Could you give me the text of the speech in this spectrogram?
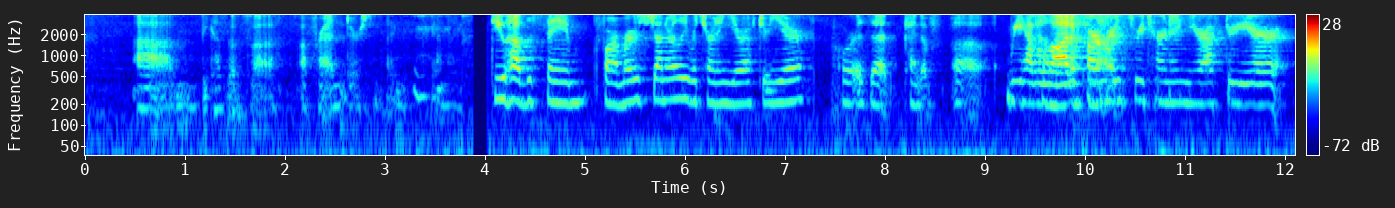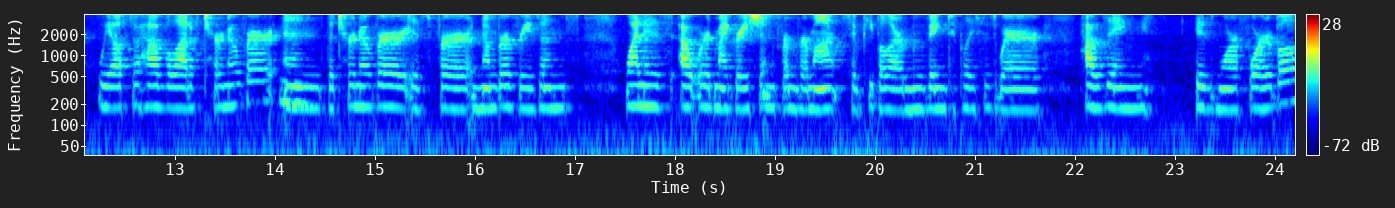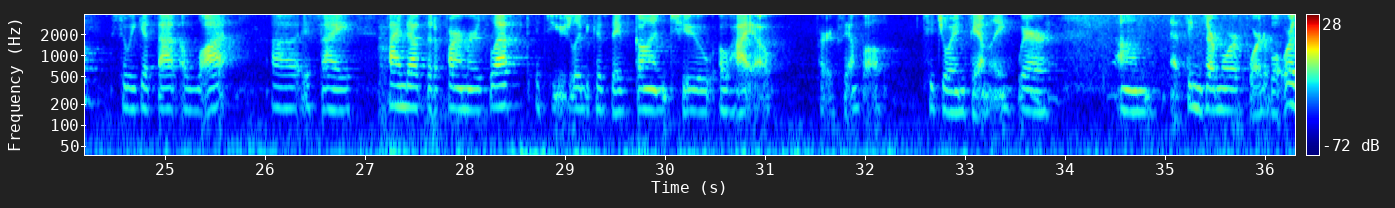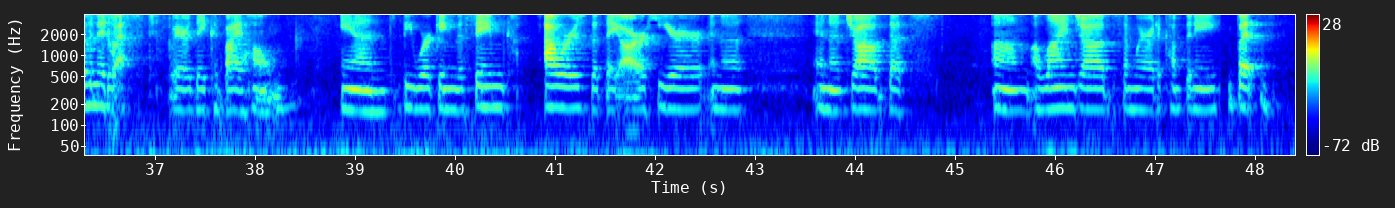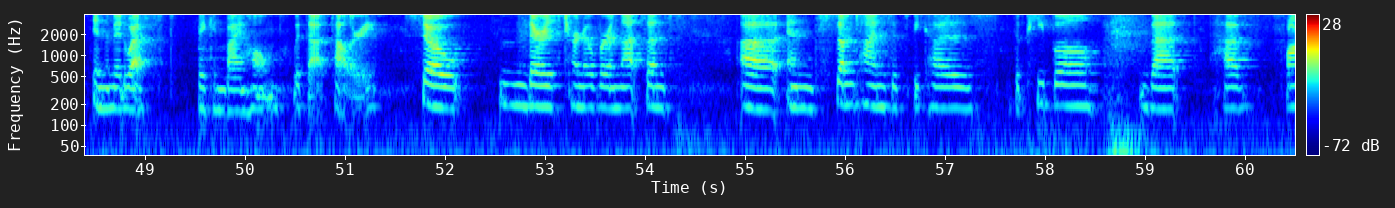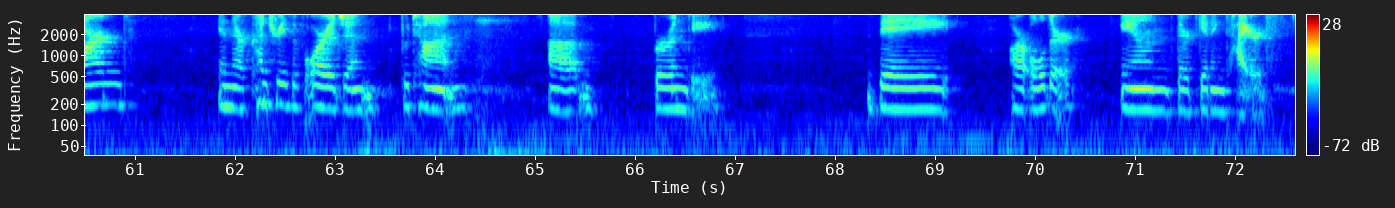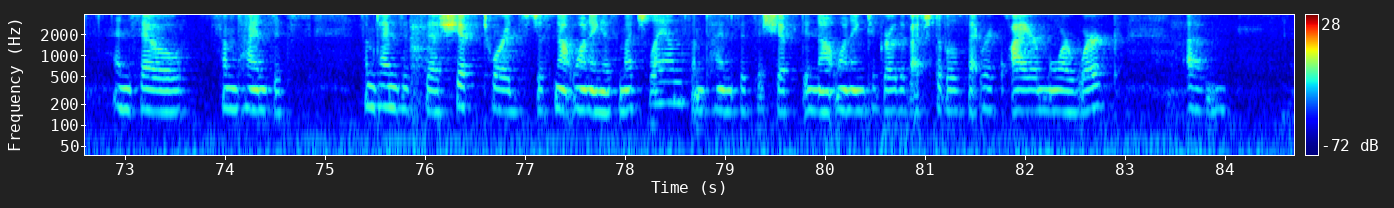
um, because of uh, a friend or something. Family. Do you have the same farmers generally returning year after year, or is that kind of? Uh, we have a lot of farmers out? returning year after year. We also have a lot of turnover, mm-hmm. and the turnover is for a number of reasons. One is outward migration from Vermont, so people are moving to places where housing is more affordable. So we get that a lot. Uh, if I find out that a farmer has left, it's usually because they've gone to Ohio, for example, to join family where um, things are more affordable, or the Midwest where they could buy a home and be working the same hours that they are here in a in a job that's um, a line job somewhere at a company, but in the Midwest, they can buy a home with that salary. So mm, there is turnover in that sense. Uh, and sometimes it's because the people that have farmed in their countries of origin, Bhutan, um, Burundi, they are older and they're getting tired. And so sometimes it's Sometimes it's a shift towards just not wanting as much land. Sometimes it's a shift in not wanting to grow the vegetables that require more work. Um,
